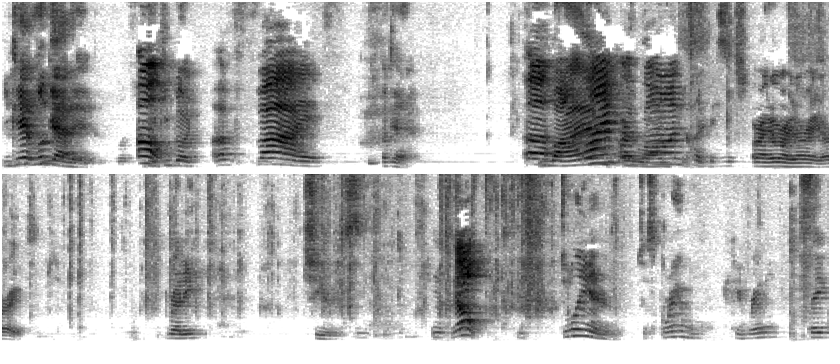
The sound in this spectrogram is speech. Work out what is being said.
You can't look at it. You oh, keep going. uh, five. Okay. Uh, lime, lime or or lawn lawn clippings? clippings. Alright, alright, alright, alright. Ready? Cheers. No. Julian, just scramble. Okay, ready? Say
